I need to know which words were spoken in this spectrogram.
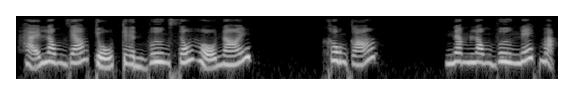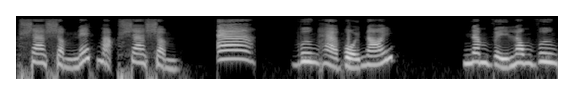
Hải Long giáo chủ kình vương xấu hổ nói. Không có. Năm Long Vương nét mặt xa sầm nét mặt xa sầm. A Vương Hà vội nói. Năm vị Long Vương,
